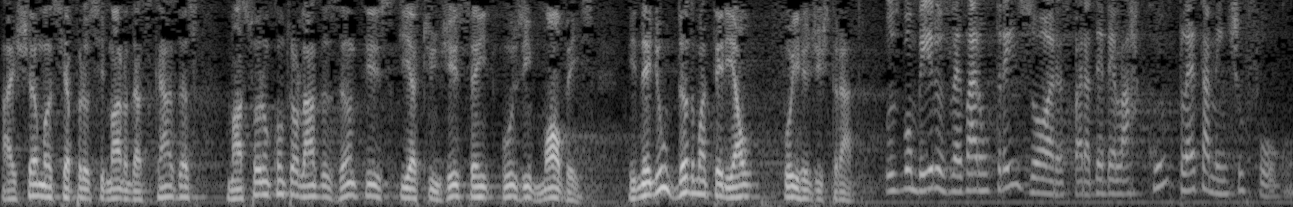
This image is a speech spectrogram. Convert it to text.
As chamas se aproximaram das casas, mas foram controladas antes que atingissem os imóveis e nenhum dano material foi registrado. Os bombeiros levaram três horas para debelar completamente o fogo.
